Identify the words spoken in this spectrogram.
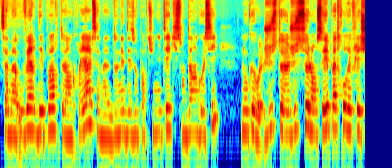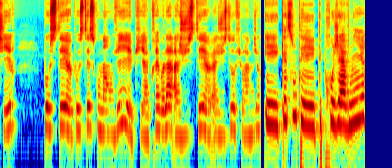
ça m'a ouvert des portes incroyables, ça m'a donné des opportunités qui sont dingues aussi. Donc euh, ouais, juste, euh, juste se lancer, pas trop réfléchir, poster, poster ce qu'on a envie et puis après voilà, ajuster, ajuster au fur et à mesure. Et quels sont tes, tes projets à venir?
